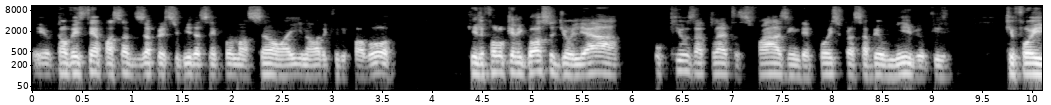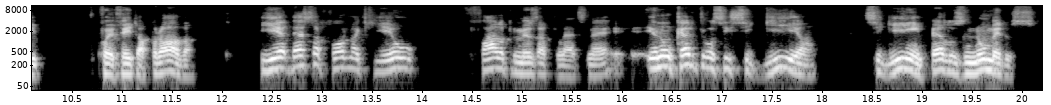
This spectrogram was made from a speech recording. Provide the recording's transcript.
Eu talvez tenha passado desapercebida essa informação aí na hora que ele falou, que ele falou que ele gosta de olhar o que os atletas fazem depois para saber o nível que, que foi, foi feito a prova. E é dessa forma que eu falo para meus atletas, né? Eu não quero que vocês seguiam, seguiem pelos números,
